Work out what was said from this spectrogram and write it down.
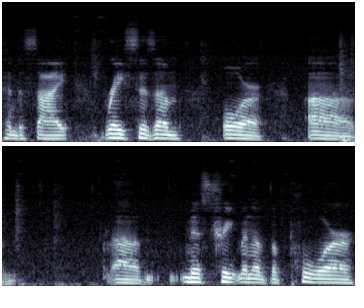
tend to cite racism or um, uh, mistreatment of the poor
